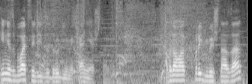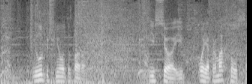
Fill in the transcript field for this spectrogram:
И не забывать следить за другими, конечно. А потом отпрыгиваешь назад и лупишь в него топором. И все. И... Ой, я промахнулся.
